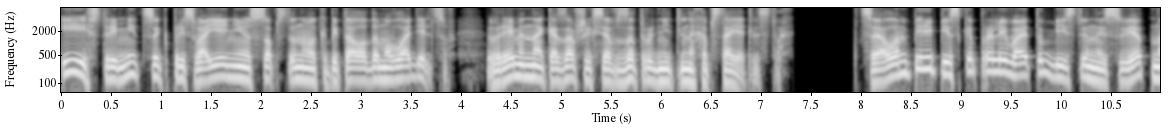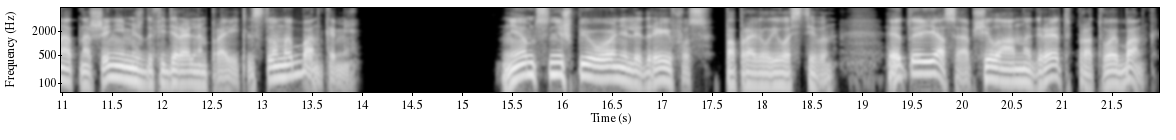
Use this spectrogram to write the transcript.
и стремится к присвоению собственного капитала домовладельцев, временно оказавшихся в затруднительных обстоятельствах. В целом, переписка проливает убийственный свет на отношения между федеральным правительством и банками. «Немцы не шпионили, Дрейфус», — поправил его Стивен. «Это я сообщила Анна Грет про твой банк».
